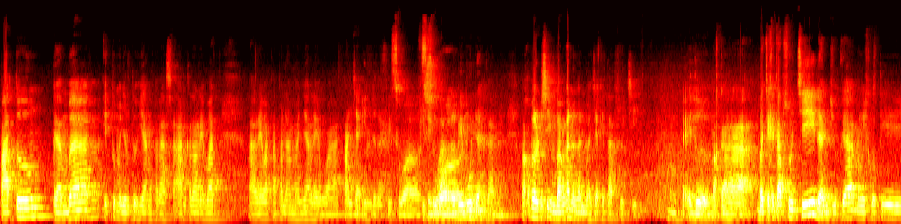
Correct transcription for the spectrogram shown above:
Patung, gambar itu menyentuh yang perasaan karena lewat uh, lewat apa namanya? lewat panca indera Visual, visual simbol. lebih mudah kan maka perlu diseimbangkan dengan baca kitab suci Oke. Ya, itu maka baca kitab suci dan juga mengikuti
